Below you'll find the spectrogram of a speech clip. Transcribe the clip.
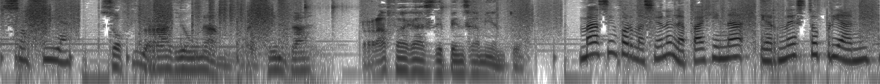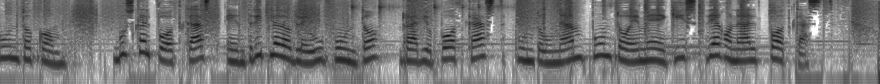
Sofía. Sofía. Radio UNAM presenta Ráfagas de pensamiento. Más información en la página ernestopriani.com. Busca el podcast en www.radiopodcast.unam.mx diagonal podcast.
